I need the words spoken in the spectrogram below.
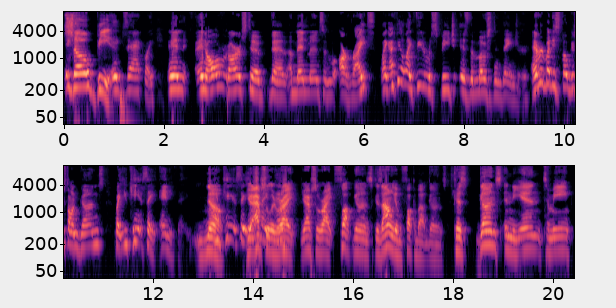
So be it. Exactly. And in all regards to the amendments and our rights, like I feel like freedom of speech is the most in danger. Everybody's focused on guns, but you can't say anything. No. You can't say You're anything. absolutely And- right. You're absolutely right. Fuck guns, because I don't give a fuck about guns. Because guns, in the end, to me,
